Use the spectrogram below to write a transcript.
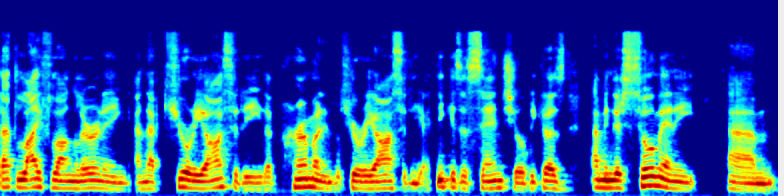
that lifelong learning and that curiosity, that permanent curiosity, I think is essential because I mean, there's so many um,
